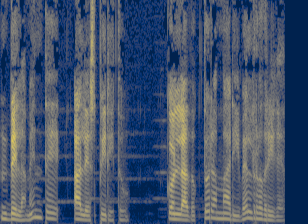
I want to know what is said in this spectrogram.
De la mente al espíritu, con la doctora Maribel Rodríguez.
